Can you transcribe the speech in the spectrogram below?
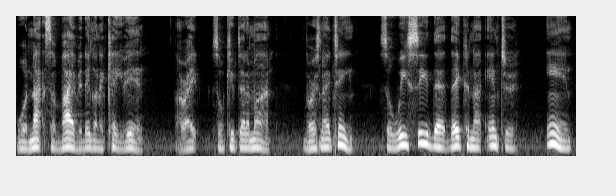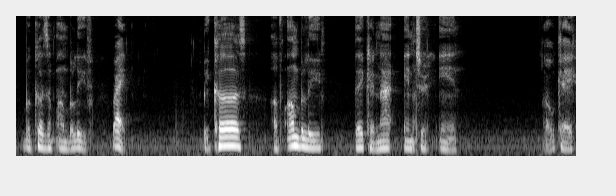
will not survive it. They're going to cave in. All right? So keep that in mind. Verse 19. So we see that they could not enter in because of unbelief. Right because of unbelief, they cannot enter in. Okay.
